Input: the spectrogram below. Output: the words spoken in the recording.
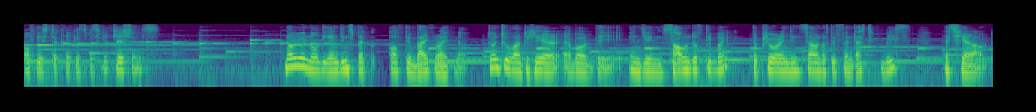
of these technical specifications. Now you know the engine spec of the bike right now. Don't you want to hear about the engine sound of the bike? The pure engine sound of the fantastic beast? Let's hear out.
